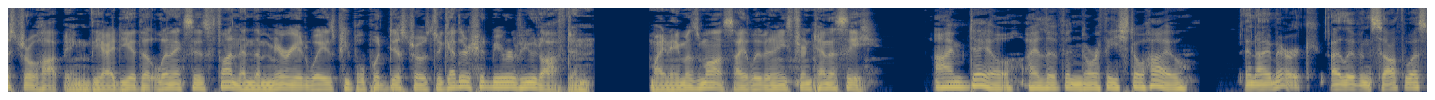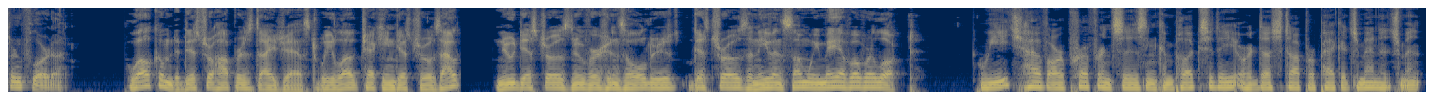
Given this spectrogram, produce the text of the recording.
Distro hopping, the idea that Linux is fun and the myriad ways people put distros together should be reviewed often. My name is Moss. I live in eastern Tennessee. I'm Dale. I live in northeast Ohio. And I'm Eric. I live in southwestern Florida. Welcome to Distro Hoppers Digest. We love checking distros out, new distros, new versions of older distros, and even some we may have overlooked. We each have our preferences in complexity or desktop or package management.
